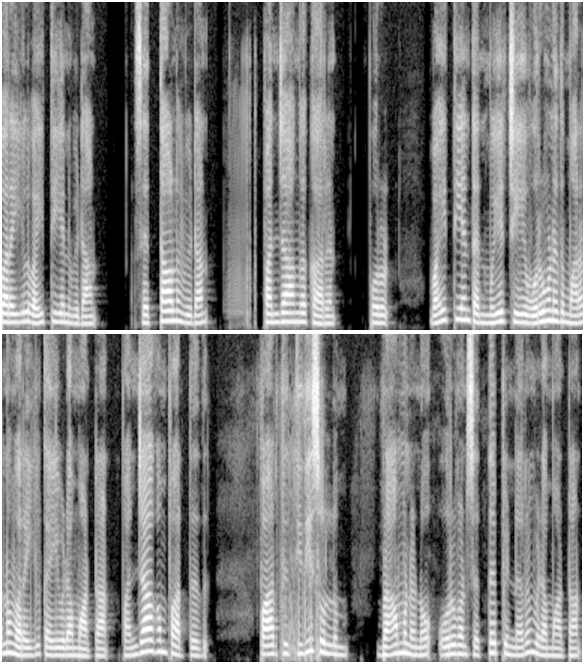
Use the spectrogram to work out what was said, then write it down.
வரையில் வைத்தியன் விடான் செத்தாலும் விடான் பஞ்சாங்கக்காரன். பொருள் வைத்தியன் தன் முயற்சியை ஒருவனது மரணம் வரையில் கைவிட மாட்டான். பஞ்சாங்கம் பார்த்தது பார்த்து திதி சொல்லும் பிராமணனோ ஒருவன் செத்த பின்னரும் விடமாட்டான்.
